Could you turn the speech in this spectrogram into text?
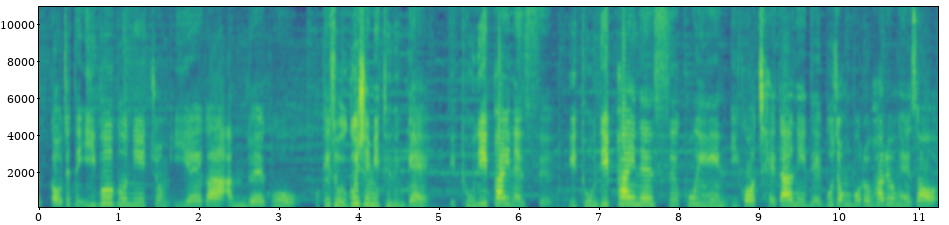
그러니까 어쨌든 이 부분이 좀 이해가 안 되고 어, 계속 의구심이 드는 게이 도니 파이낸스, 이 도니 파이낸스 코인 이거 재단이 내부 정보를 활용해서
